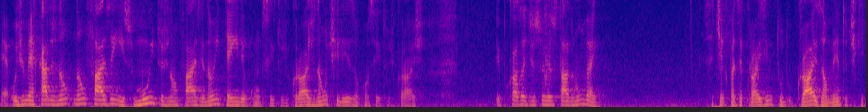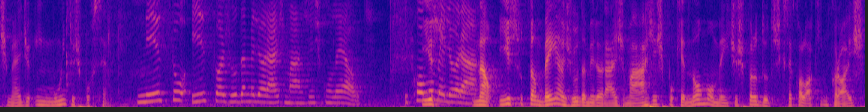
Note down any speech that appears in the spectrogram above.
é, os mercados não, não fazem isso. Muitos não fazem, não entendem o conceito de cross, não utilizam o conceito de cross. E por causa disso o resultado não vem. Você tinha que fazer cross em tudo. O cross aumenta o ticket médio em muitos por cento. Nisso, isso ajuda a melhorar as margens com o layout. E como isso, melhorar? Não, isso também ajuda a melhorar as margens, porque normalmente os produtos que você coloca em cross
